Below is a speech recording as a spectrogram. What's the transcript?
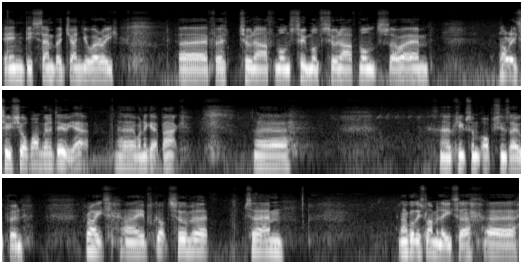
in December January uh, for two and a half months two months two and a half months. So um, not really too sure what I'm going to do yet uh, when I get back. Uh, so keep some options open. Right I've got some uh, um, I've got this laminator uh,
